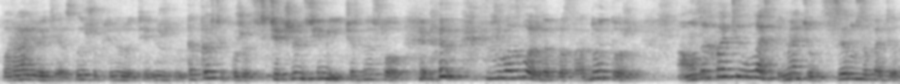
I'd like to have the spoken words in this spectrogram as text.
По радио я тебя слышу, по телевизору тебя вижу. Как кажется, уже член семьи, честное слово. Невозможно просто, одно и то же. А он захватил власть, понимаете, он сцену захватил,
